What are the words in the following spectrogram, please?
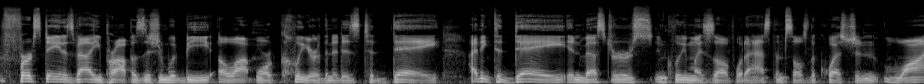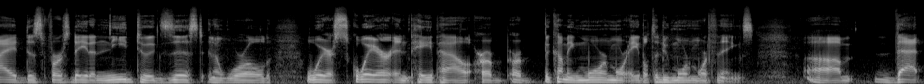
First Data's value proposition would be a lot more clear than it is today. I think today, investors, including myself, would ask themselves the question why does First Data need to exist in a world where Square and PayPal are, are becoming more and more able to do more and more things? Um, that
